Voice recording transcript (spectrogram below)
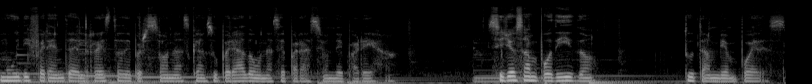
muy diferente del resto de personas que han superado una separación de pareja. Si ellos han podido, tú también puedes.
